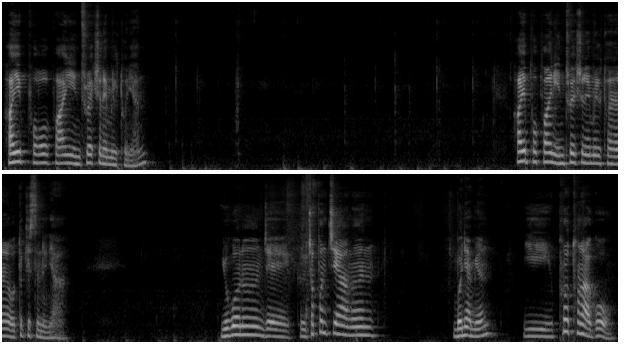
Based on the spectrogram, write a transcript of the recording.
하이퍼파인 인터랙션 해밀토니안. 하이퍼파인 인터랙션 해밀토니안을 어떻게 쓰느냐 요거는 이제 그 첫 번째 항은 뭐냐면 이 프로톤하고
